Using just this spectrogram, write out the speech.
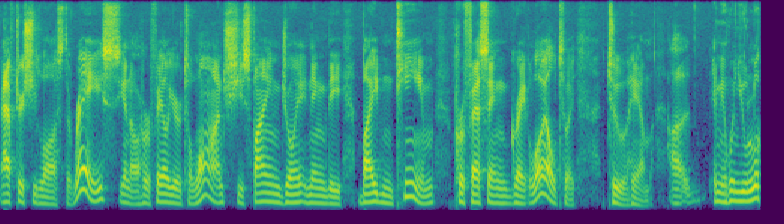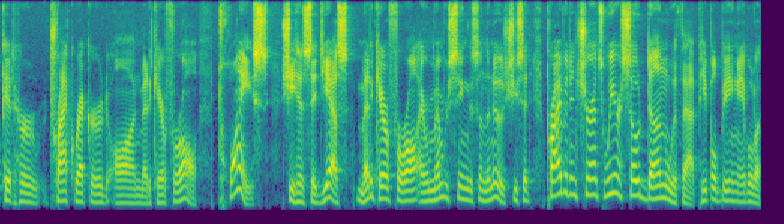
after she lost the race, you know, her failure to launch, she's fine joining the Biden team, professing great loyalty to him. Uh, I mean, when you look at her track record on Medicare for All, twice she has said, yes, Medicare for All. I remember seeing this in the news. She said, private insurance, we are so done with that. People being able to,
